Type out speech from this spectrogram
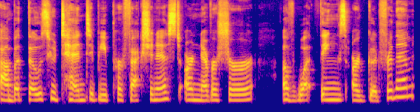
Um, but those who tend to be perfectionist are never sure of what things are good for them.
